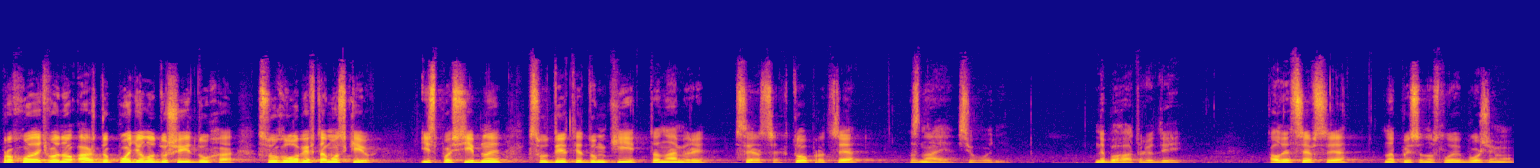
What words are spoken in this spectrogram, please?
Проходить воно аж до поділу душі і духа, суглобів та мозків, і спосібне судити думки та наміри серця. Хто про це знає сьогодні? Небагато людей. Але це все написано в Слові Божому.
